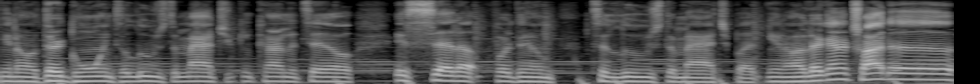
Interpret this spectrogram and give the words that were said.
you know, they're going to lose the match. You can kind of tell it's set up for them to lose the match, but you know, they're gonna try to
